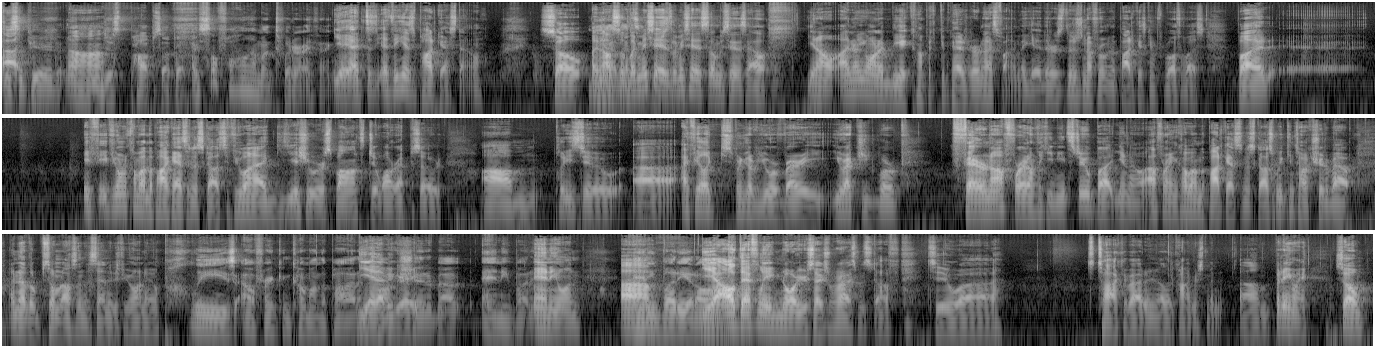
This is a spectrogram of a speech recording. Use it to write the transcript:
Uh, disappeared uh-huh. and just pops up. I still follow him on Twitter. I think. yeah, I, th- I think he has a podcast now. So, and Yeah, also, let me say this. Let me say this. Let me say this. Al, you know, I know you want to be a comp- competitor, and that's fine. Like, yeah, there's there's enough room in the podcast game for both of us. But uh, if if you want to come on the podcast and discuss, if you want to issue a response to our episode, um, please do. Uh, I feel like Sprinkler, you were very, you actually were fair enough where I don't think he needs to. But you know, Al Franken come on the podcast and discuss. We can talk shit about another someone else in the Senate if you want to. Please, Al Franken come on the pod. And Yeah, that'd be talk great. Shit about anybody. Anyone. Um, Anybody at all. Yeah, I'll definitely ignore your sexual harassment stuff to uh, to talk about another congressman. Um, but anyway, so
